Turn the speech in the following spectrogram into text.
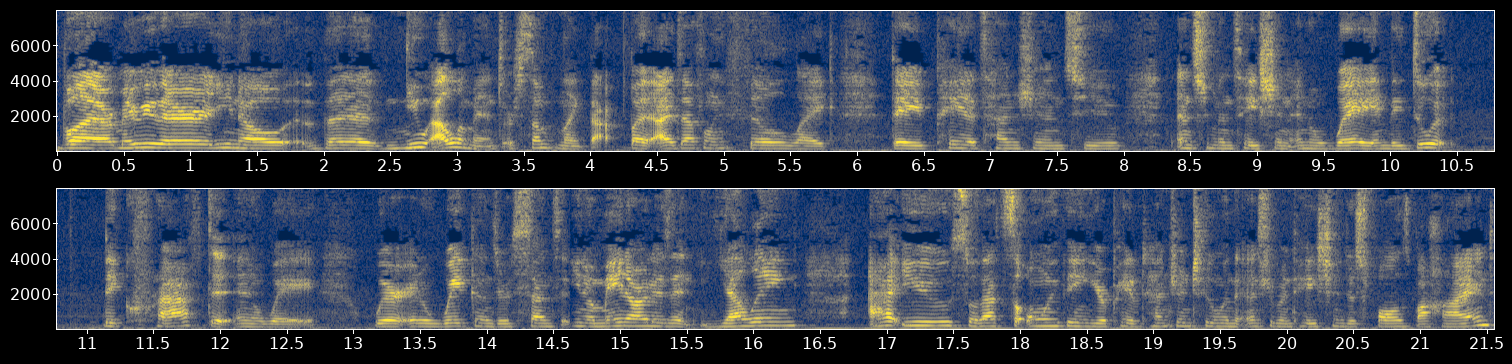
but maybe they're you know the new element or something like that. But I definitely feel like they pay attention to instrumentation in a way and they do it they craft it in a way where it awakens your senses. You know, Maynard isn't yelling at you, so that's the only thing you're paid attention to when the instrumentation just falls behind.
